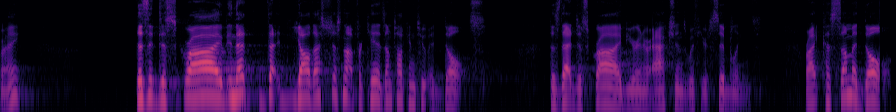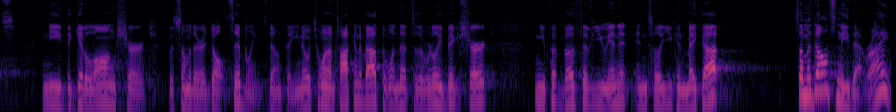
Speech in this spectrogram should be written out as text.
Right? Does it describe, and that, that, y'all, that's just not for kids. I'm talking to adults. Does that describe your interactions with your siblings? Right? Because some adults need the get along shirt with some of their adult siblings, don't they? You know which one I'm talking about? The one that's a really big shirt and you put both of you in it until you can make up? Some adults need that, right?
